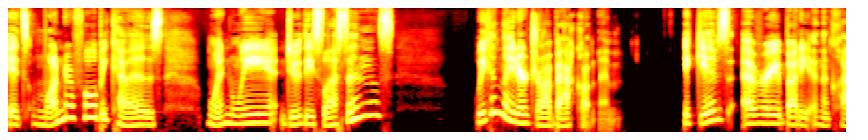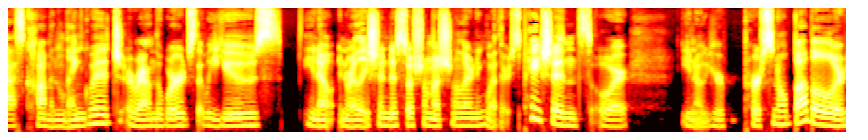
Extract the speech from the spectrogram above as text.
It's wonderful because when we do these lessons, we can later draw back on them. It gives everybody in the class common language around the words that we use, you know, in relation to social emotional learning, whether it's patience or, you know, your personal bubble or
